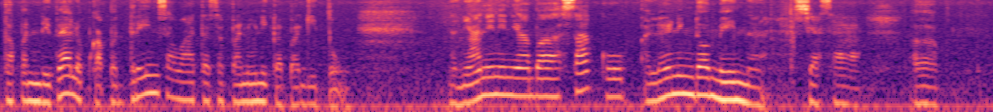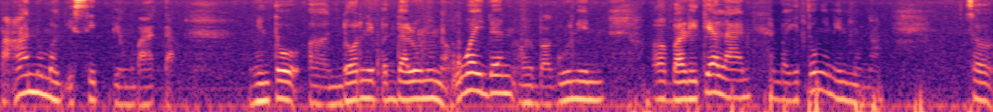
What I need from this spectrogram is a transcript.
kapan develop kapag train sa wata sa panuni kapag itong Nanyani niya ba sakop a learning domain na siya sa uh, paano mag-isip yung bata. Nginto, uh, ndor ni padalo na uway din or bagunin uh, balityalan, bagitunganin muna. So,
